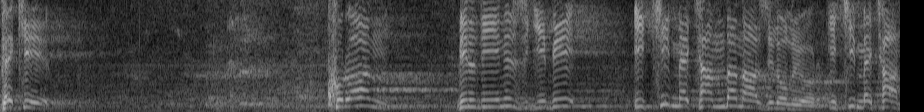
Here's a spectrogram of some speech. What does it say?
Peki Kur'an bildiğiniz gibi iki mekanda nazil oluyor. İki mekan.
